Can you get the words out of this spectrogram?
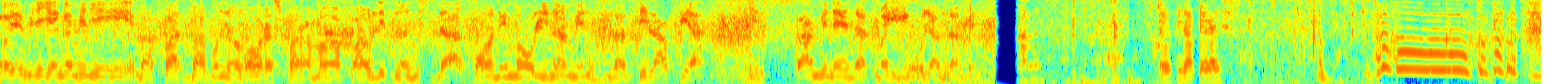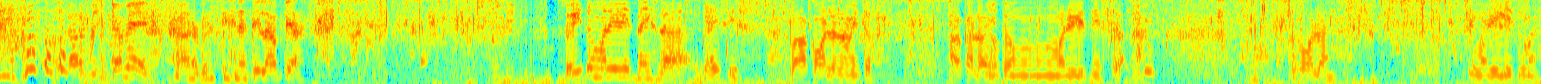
So yun, binigyan kami ni Bapa at Babo ng oras para mga paulit ng isda. Kung ano yung mahuli namin, na tilapia, is sa amin na yun at magiging ulam namin. Ito, tilapia guys. Harvest kami. Harvest kayo ng tilapia. So itong maliliit na isda guys is pakakawalan namin ito. Pakakawalan itong maliliit na isda. Pakakawalan. Kasi maliliit man.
